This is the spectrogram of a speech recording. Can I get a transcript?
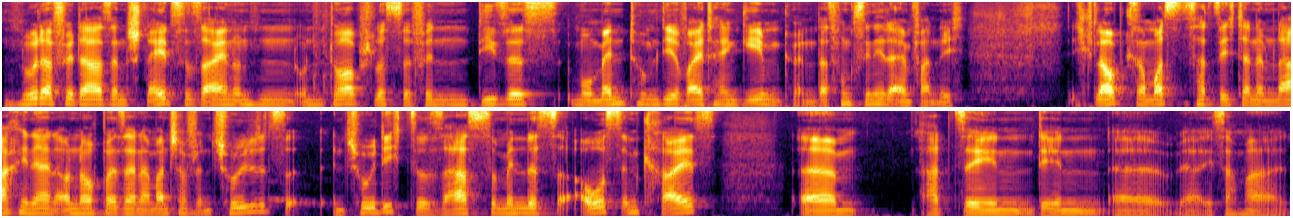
nur dafür da sind, schnell zu sein und einen, und einen Torabschluss zu finden, dieses Momentum dir weiterhin geben können. Das funktioniert einfach nicht. Ich glaube, Gramotzes hat sich dann im Nachhinein auch noch bei seiner Mannschaft entschuldigt, entschuldigt so sah es zumindest aus im Kreis. Ähm, hat den, den äh, ja, ich sag mal,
